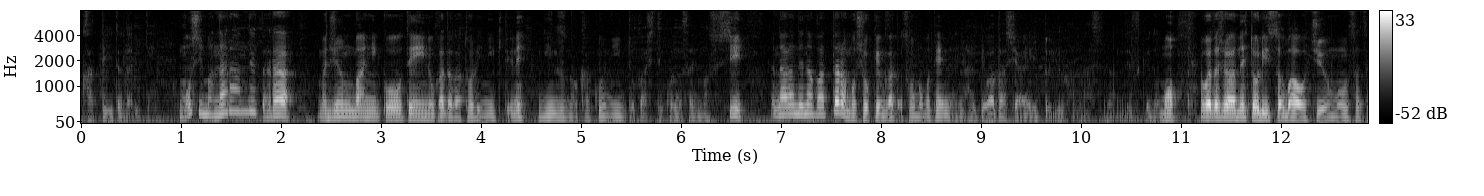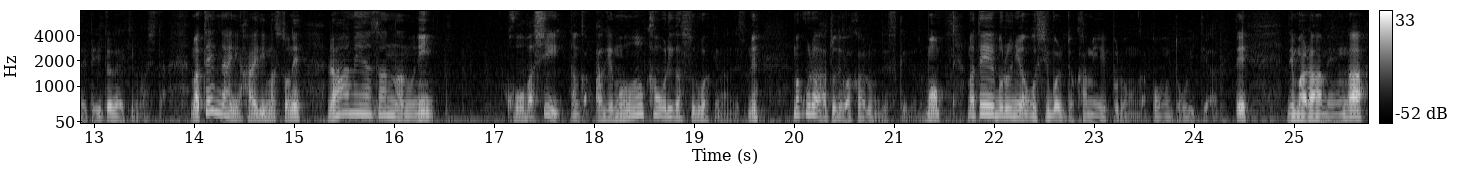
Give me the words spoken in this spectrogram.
買っていただいて、もしま並んでたら、まあ、順番にこう店員の方が取りに来てね、人数の確認とかしてくださいますし、並んでなかったらもう食券買ったらそのまま店内に入って渡し合えという話なんですけども、私はね、鶏そばを注文させていただきました。まあ、店内に入りますとね、ラーメン屋さんなのに、香ばしいなんか揚げ物の香りがするわけなんですね。まあ、これは後でわかるんですけれども、まあ、テーブルにはおしぼりと紙エプロンがポンと置いてあって、で、まあ、ラーメンが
